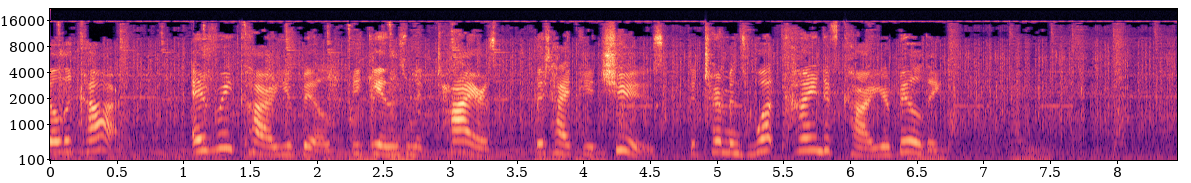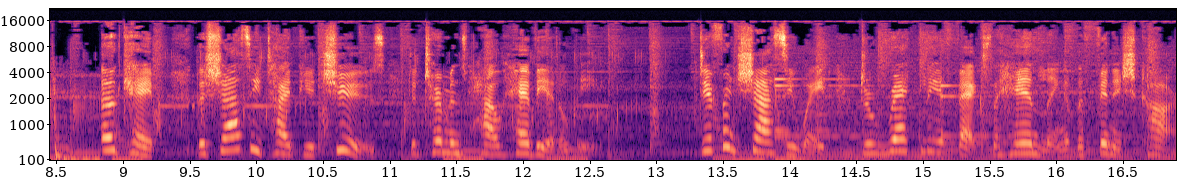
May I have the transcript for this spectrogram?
Build a car. Every car you build begins with tires. The type you choose determines what kind of car you're building. Okay, the chassis type you choose determines how heavy it'll be. Different chassis weight directly affects the handling of the finished car.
